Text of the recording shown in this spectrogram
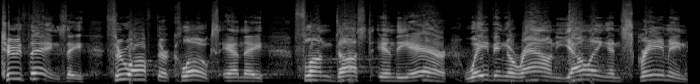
Two things. They threw off their cloaks and they flung dust in the air, waving around, yelling and screaming,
